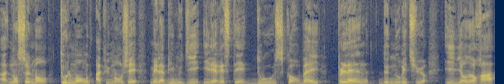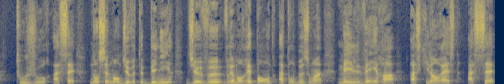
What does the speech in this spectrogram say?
Euh, non seulement tout le monde a pu manger, mais la Bible nous dit il est resté douze corbeilles pleines de nourriture. Il y en aura toujours assez. Non seulement Dieu veut te bénir, Dieu veut vraiment répondre à ton besoin, mais il veillera à ce qu'il en reste assez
